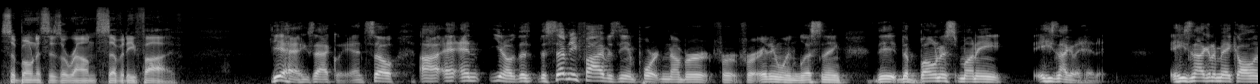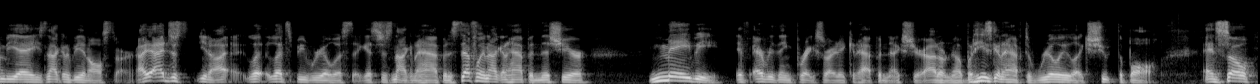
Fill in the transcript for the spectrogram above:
Sabonis's around 75. Yeah, exactly. And so, uh, and, and, you know, the, the 75 is the important number for, for anyone listening. The, the bonus money, he's not going to hit it. He's not going to make All NBA. He's not going to be an All Star. I, I, just, you know, I, let, us be realistic. It's just not going to happen. It's definitely not going to happen this year. Maybe if everything breaks right, it could happen next year. I don't know. But he's going to have to really like shoot the ball. And so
